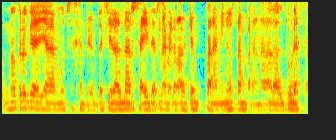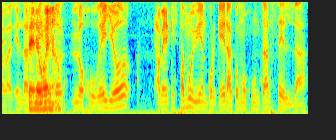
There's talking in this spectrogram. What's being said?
no creo que haya mucha gente que prefiera el Darksiders. La verdad que para mí no están para nada a la altura. Chaval, el Pero Darksiders bueno, lo, lo jugué yo. A ver, que está muy bien, porque era como juntar Zelda,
